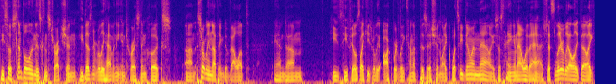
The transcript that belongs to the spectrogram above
he's so simple in his construction he doesn't really have any interesting hooks um certainly nothing developed and um He's, he feels like he's really awkwardly kind of positioned. Like, what's he doing now? He's just hanging out with Ash. That's literally all he does. Like,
